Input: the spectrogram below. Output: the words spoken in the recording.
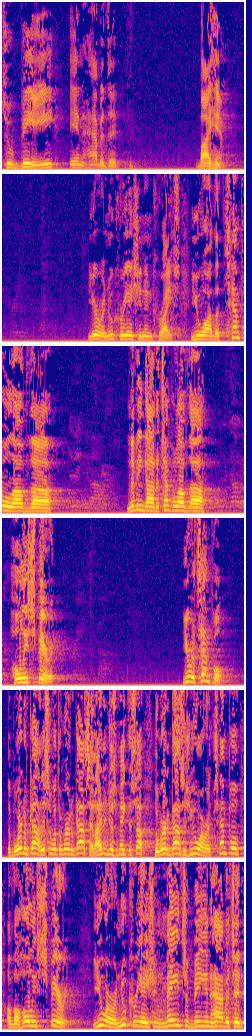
to be inhabited by Him. You're a new creation in Christ. You are the temple of the living God, the temple of the Holy Spirit. You're a temple. The Word of God, this is what the Word of God said. I didn't just make this up. The Word of God says you are a temple of the Holy Spirit. You are a new creation made to be inhabited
